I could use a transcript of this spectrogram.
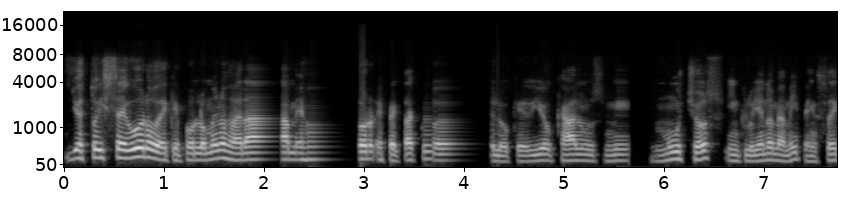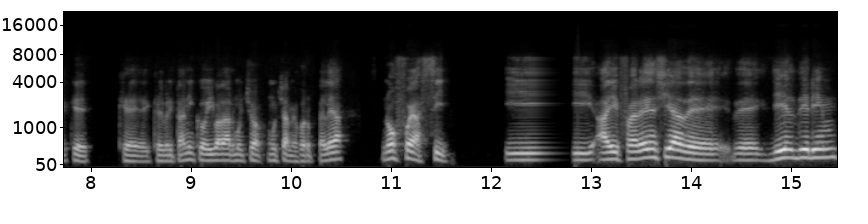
Yo estoy seguro de que por lo menos dará mejor espectáculo de lo que dio Canus. Muchos, incluyéndome a mí, pensé que, que, el británico iba a dar mucho, mucha mejor pelea. No fue así. Y, a diferencia de, de Gildirim,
